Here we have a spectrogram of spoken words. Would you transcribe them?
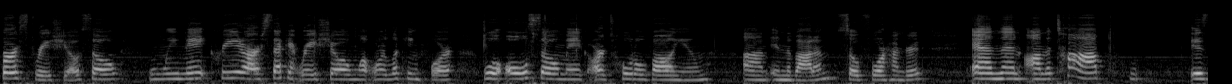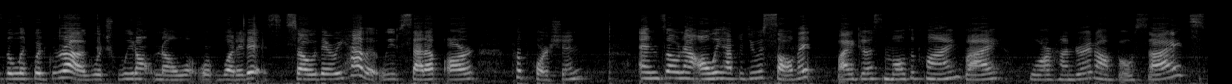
first ratio. So when we make create our second ratio and what we're looking for, we'll also make our total volume um, in the bottom, so 400. And then on the top is the liquid drug, which we don't know what, what it is. So there we have it. We've set up our proportion. And so now all we have to do is solve it by just multiplying by 400 on both sides.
